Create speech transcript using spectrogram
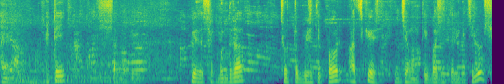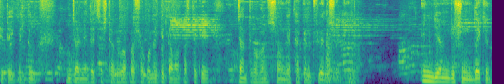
হ্যাঁ এটাই স্বাভাবিক। প্রিয় দর্শক বন্ধুরা ছোট্ট বিরতির পর আজকের যেমনটি বাজার তালিকা ছিল, সেটাই কিন্তু জানিয়ে দেওয়ার চেষ্টা করব। আপনারা সকলে কিন্তু আমার কাছ থেকে জানতে পারবেন, সঙ্গে থাকেন প্রিয় দর্শক। ইন্ডিয়ান রসুন দেখেন।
